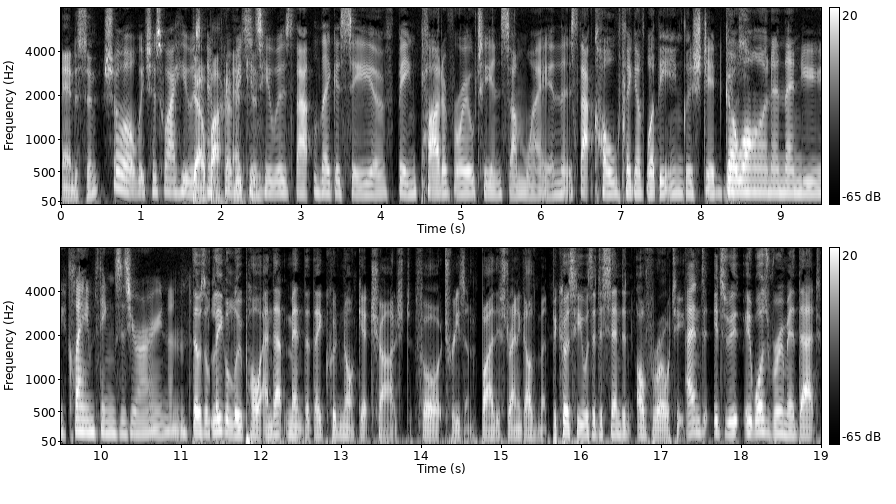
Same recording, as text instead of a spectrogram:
Anderson. Sure, which is why he was Dale emperor Parker because Anderson. he was that legacy of being part of royalty in some way, and it's that whole thing of what the English did. Go Yes. on, and then you claim things as your own, and There was a legal loophole, and that meant that they could not get charged for treason by the Australian government because he was a descendant of royalty. And it's it was rumored that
